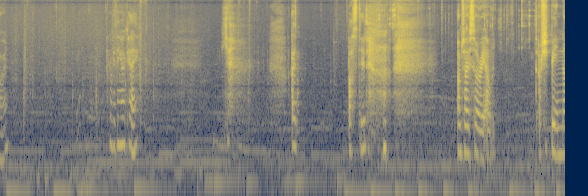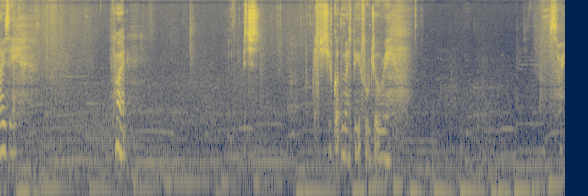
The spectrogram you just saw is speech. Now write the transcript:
Lauren? Everything okay? Yeah. I busted. I'm so sorry. I was just being nosy. Right. It's just, it's just you've got the most beautiful jewellery. Sorry.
